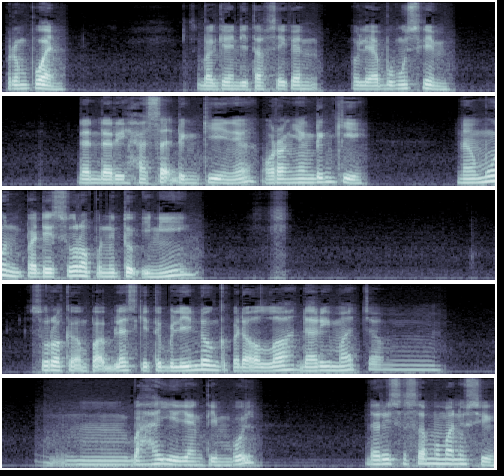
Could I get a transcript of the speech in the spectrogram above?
perempuan sebagai yang ditafsirkan oleh Abu Muslim. Dan dari hasad dengkinya orang yang dengki. Namun pada surah penutup ini surah ke-14 kita berlindung kepada Allah dari macam hmm, bahaya yang timbul dari sesama manusia.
